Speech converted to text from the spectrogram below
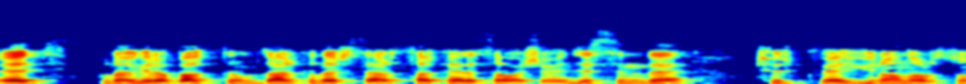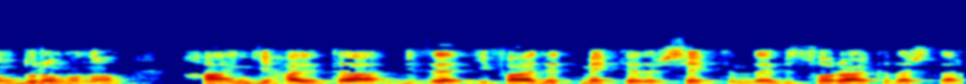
Evet buna göre baktığımızda arkadaşlar Sakarya Savaşı öncesinde Türk ve Yunan ordusunun durumunu hangi harita bize ifade etmektedir şeklinde bir soru arkadaşlar.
